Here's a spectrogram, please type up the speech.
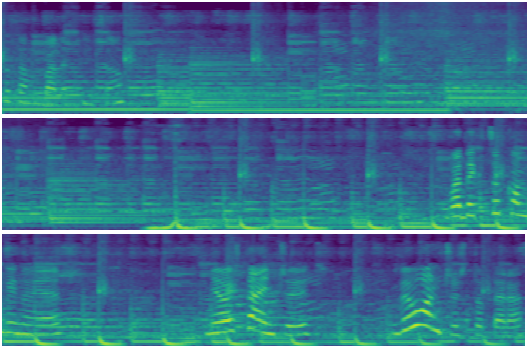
Co tam baletnico? Władek, co kombinujesz? Miałeś tańczyć? Wyłączysz to teraz.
